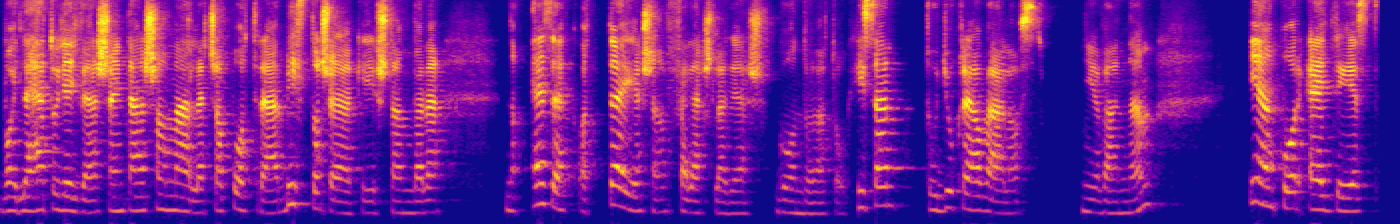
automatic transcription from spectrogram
Vagy lehet, hogy egy versenytársam már lecsapott rá, biztos elkéstem vele. Na, ezek a teljesen felesleges gondolatok, hiszen tudjuk rá a választ. Nyilván nem. Ilyenkor egyrészt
